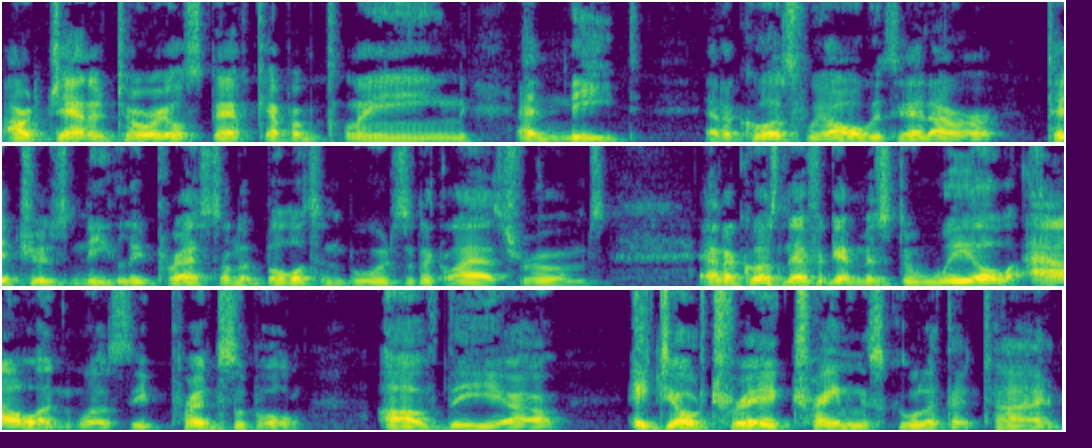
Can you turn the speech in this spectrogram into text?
our janitorial staff kept them clean and neat. And of course, we always had our pictures neatly pressed on the bulletin boards of the classrooms. And of course, never forget Mr. Will Allen was the principal of the uh, H.L. Trigg training school at that time.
